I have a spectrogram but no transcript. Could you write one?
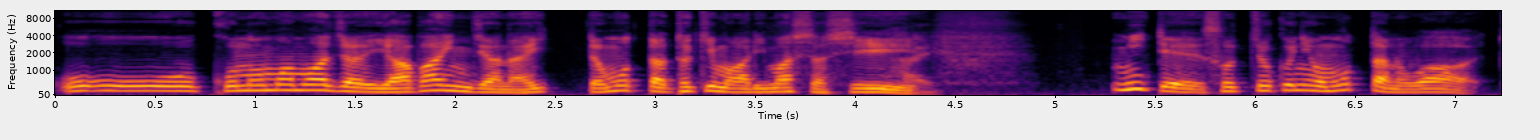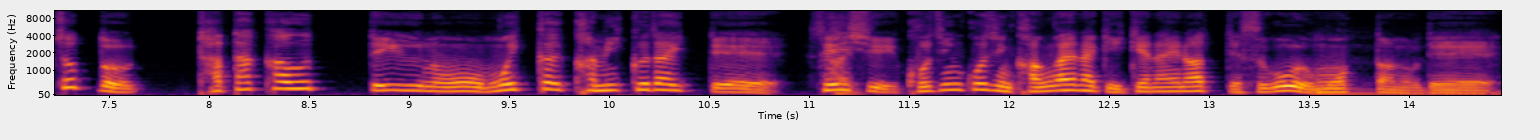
おおこのままじゃやばいんじゃないって思った時もありましたし、はい、見て率直に思ったのはちょっと戦うっていうのをもう一回噛み砕いて選手個人個人考えなきゃいけないなってすごい思ったので、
